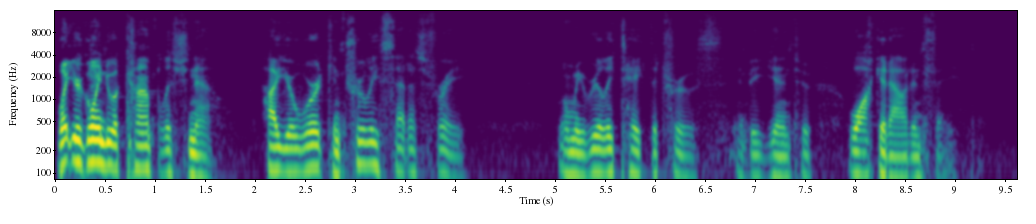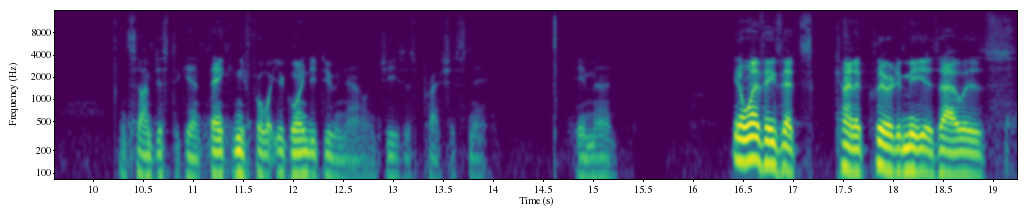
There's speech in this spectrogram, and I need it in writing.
what you're going to accomplish now, how your word can truly set us free when we really take the truth and begin to walk it out in faith. And so I'm just again thanking you for what you're going to do now in Jesus' precious name. Amen. You know, one of the things that's kind of clear to me as I was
